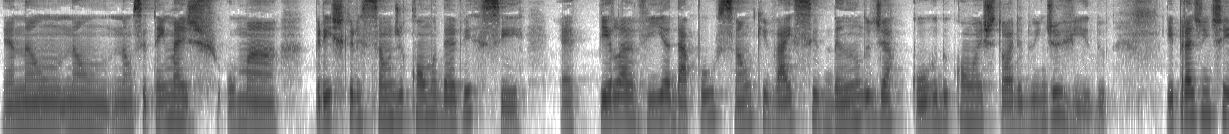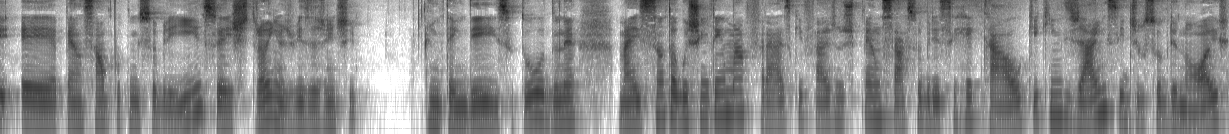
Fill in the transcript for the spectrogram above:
Né? Não, não, não se tem mais uma prescrição de como deve ser é pela via da pulsão que vai se dando de acordo com a história do indivíduo. E para a gente é, pensar um pouquinho sobre isso, é estranho às vezes a gente entender isso tudo, né? Mas Santo Agostinho tem uma frase que faz nos pensar sobre esse recalque que já incidiu sobre nós,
